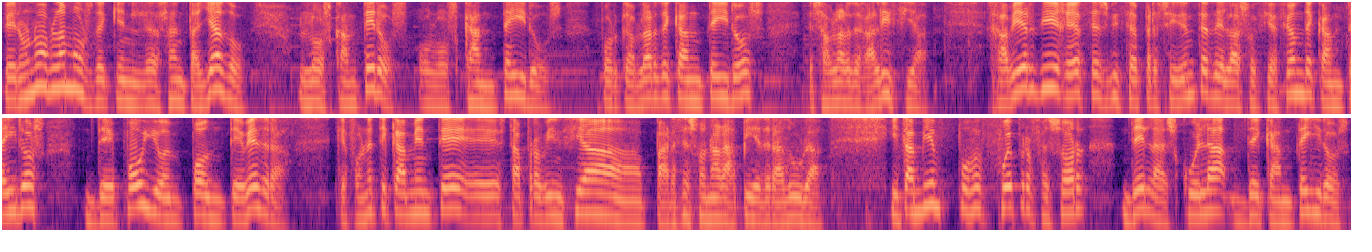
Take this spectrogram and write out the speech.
pero no hablamos de quien las han tallado, los canteros o los canteiros, porque hablar de canteiros es hablar de Galicia. Javier Díguez es vicepresidente de la Asociación de Canteiros de Pollo en Pontevedra, que fonéticamente eh, esta provincia parece sonar a piedra dura. Y también fue profesor de la Escuela de Canteiros.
